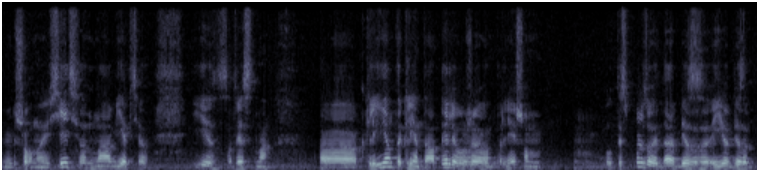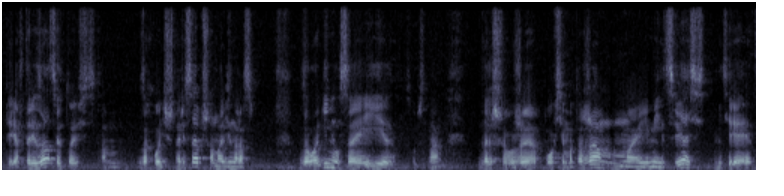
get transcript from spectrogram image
бесшовную сеть на объекте. И, соответственно, э, клиенты, клиенты отеля уже в дальнейшем будут использовать, да, без ее без переавторизации, то есть там заходишь на ресепшн один раз, залогинился и, собственно, дальше уже по всем этажам имеет связь, не теряет,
